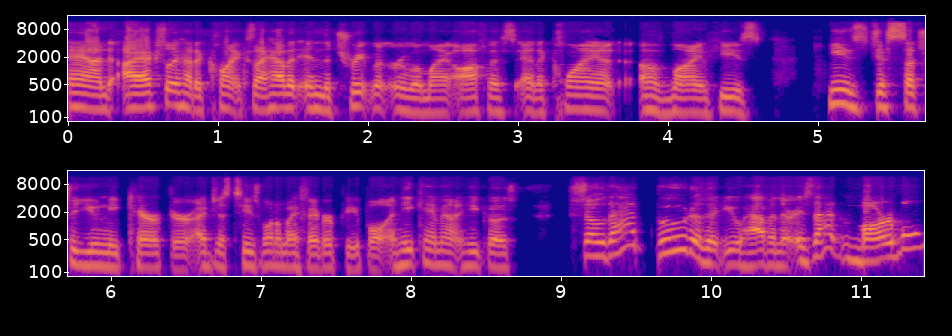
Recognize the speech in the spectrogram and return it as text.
And I actually had a client because I have it in the treatment room of my office, and a client of mine, he's he's just such a unique character. I just he's one of my favorite people. And he came out and he goes, So that Buddha that you have in there, is that marble?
